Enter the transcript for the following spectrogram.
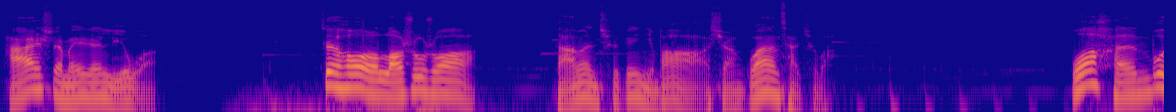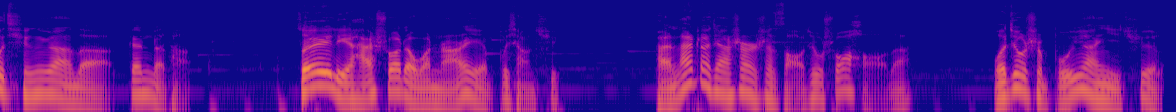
还是没人理我。最后老叔说：“咱们去给你爸选棺材去吧。”我很不情愿的跟着他，嘴里还说着我哪儿也不想去。本来这件事是早就说好的，我就是不愿意去了。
